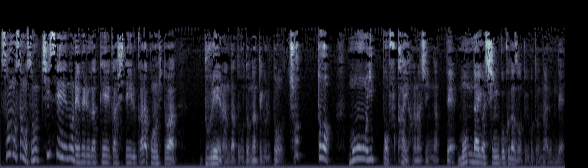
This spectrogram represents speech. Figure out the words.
そもそもその知性のレベルが低下しているから、この人は無礼なんだってことになってくると、ちょっと、もう一歩深い話になって、問題は深刻だぞということになるんで、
